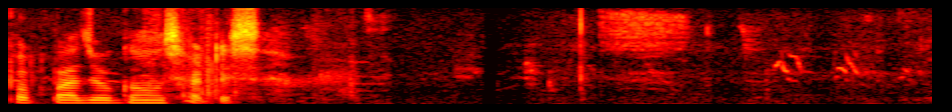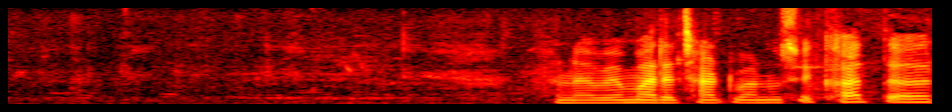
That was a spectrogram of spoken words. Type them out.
પપ્પા જો ઘઉં છાંટે છે. અને હવે અમારે છાંટવાનું છે ખાતર.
